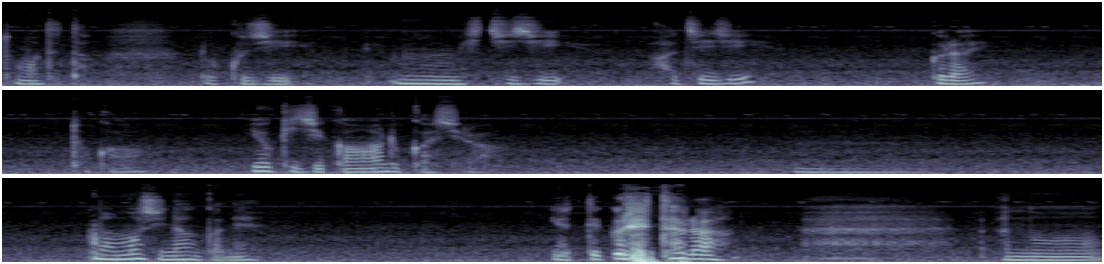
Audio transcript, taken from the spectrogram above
止まってた。6時うん7時8時ぐらい？とか？良き時間あるかしら？うん。まあもし何かね言ってくれたらあの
